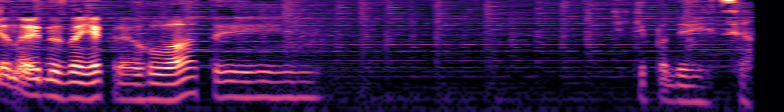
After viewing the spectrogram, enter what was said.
Я навіть не знаю, як реагувати. Тільки подивіться.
